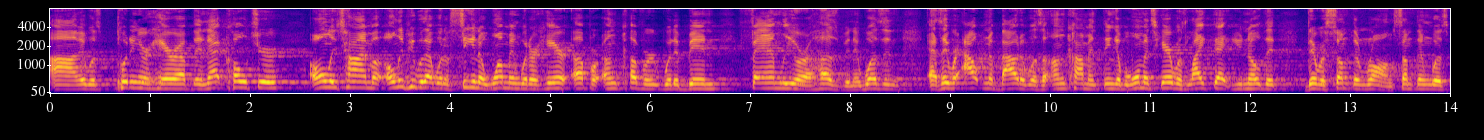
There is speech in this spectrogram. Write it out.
uh, it was putting her hair up. In that culture, only time, only people that would have seen a woman with her hair up or uncovered would have been family or a husband. It wasn't, as they were out and about, it was an uncommon thing. If a woman's hair was like that, you know that there was something wrong. Something was,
